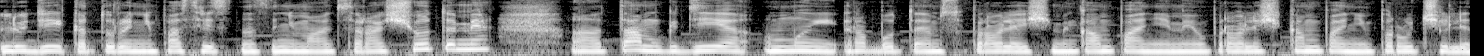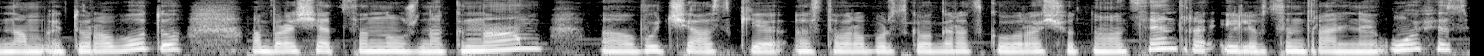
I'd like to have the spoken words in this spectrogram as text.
людей, которые непосредственно занимаются расчетами. Э, там, где мы работаем с управляющими компаниями, управляющие компании поручили нам эту работу, обращаться нужно к нам э, в участке Ставропольского городского расчета расчетного центра или в центральный офис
